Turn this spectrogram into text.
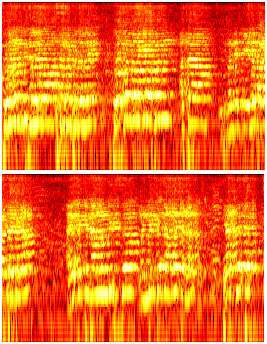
सुवर्ण मंदिर जोडले असं आपण ठरवलंय. तो पण भाग्य आपण आता म्हणजे गेल्या बावीस तारखेला अयोध्येचे नाव मंदिरचं मंदिर तर त्याला त्यातल्या त्यात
